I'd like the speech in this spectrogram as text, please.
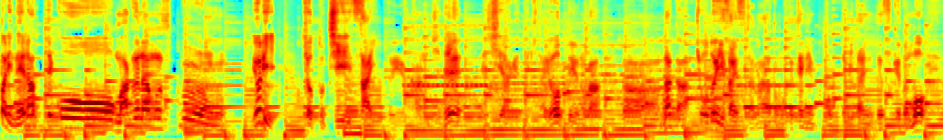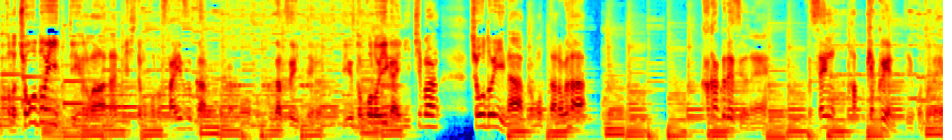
ぱり狙ってこうマグナムスプーンよりちょっと小さいという感じで仕上げてきたよっていうのがあーなんかちょうどいいサイズだなと思って手に取ってみたいんですけどもこのちょうどいいっていうのは何にしてもこのサイズ感とかこうフックがついてるっていうところ以外に一番ちょうどいいなと思ったのが価格ですよね。1800円っていうことで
